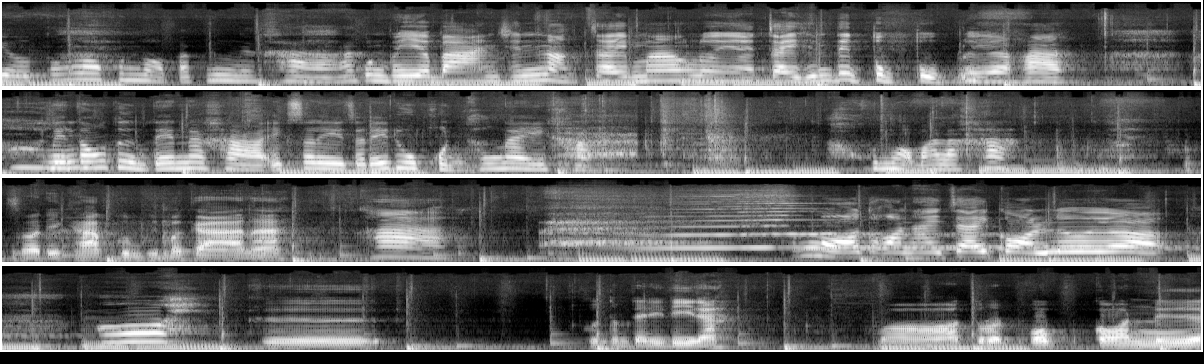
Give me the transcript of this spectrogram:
เดี๋ยวต้องรอคุณหมอแป๊บนึงนะคะ คุณพยาบาลฉันหนักใจมากเลยอะใจฉันเต้นตุบๆเลยอะค่ะ ไม่ต้องตื่นเต้นนะคะ เอ็กซเรย์จะได้ดูผลข้างในค่ะ คุณหมอมาแล้วค่ะ สวัสดีครับ คุณพิมพากานะ ค่ะคุณหมอถอนหายใจก่อนเลยอะโอ้ยคือคุณทำใจดีๆนะ หมอตรวจพบก้อนเนื้อ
